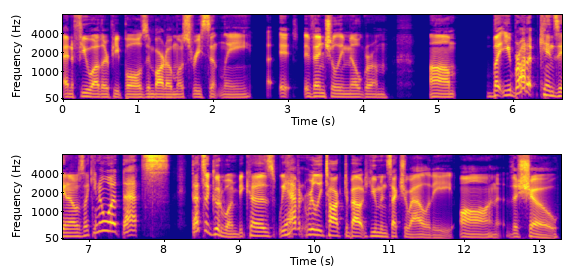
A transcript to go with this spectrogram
and a few other people Zimbardo most recently it, eventually Milgram um but you brought up Kinsey and I was like you know what that's that's a good one because we haven't really talked about human sexuality on the show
